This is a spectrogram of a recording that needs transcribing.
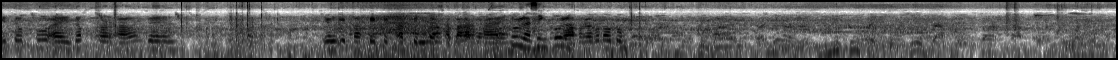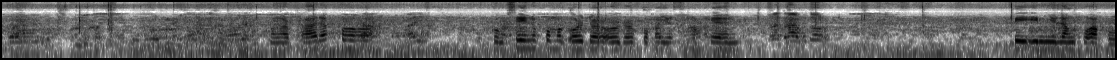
Ito po ay Dr. Alvin. Yung iba pick up nila sa bahay. Tula, sing tula. Mga product po. Kung sino po mag-order, order po kayo sa akin. PM nyo lang po ako.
